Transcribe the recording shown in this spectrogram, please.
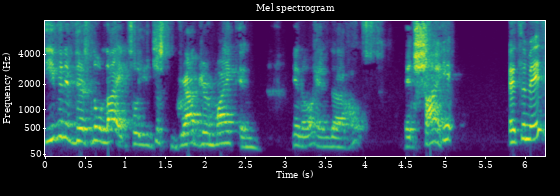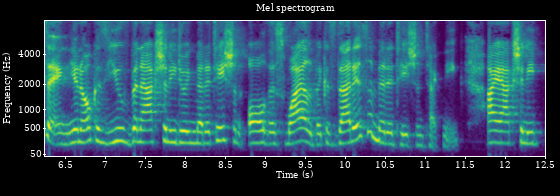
even if there's no light. So you just grab your mic and, you know, and uh, host and shine. It's amazing, you know, because you've been actually doing meditation all this while because that is a meditation technique. I actually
